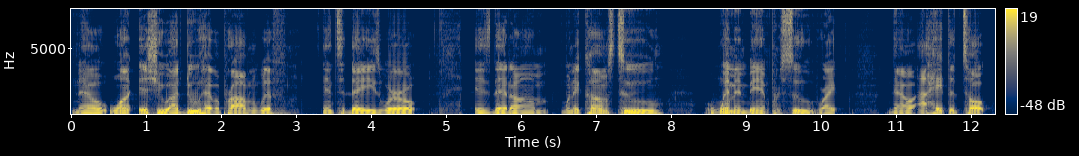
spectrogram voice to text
Now one issue i do have a problem with in today's world is that um when it comes to women being pursued, right? Now, I hate to talk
